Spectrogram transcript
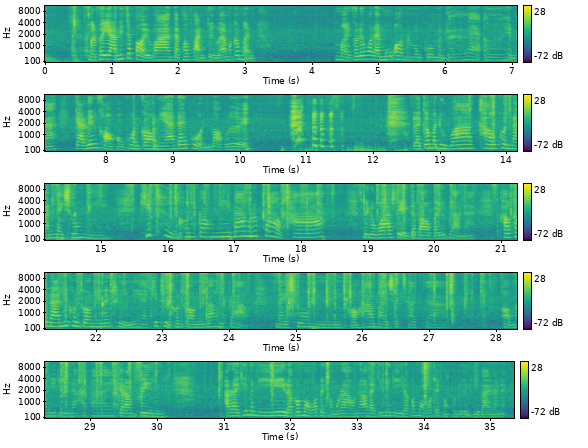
เหมือนพยายามที่จะปล่อยวาง แต่พอฝันถึงแล้วมันก็เหมือนเหมือนเขาเรียกว่าอะไรมูฟออนเป็นวงกลมเหมือนกันแล้วแหละเออเห็นไหมการเล่นของของคนกองเนี้ยได้ผลบอกเลย แล้วก็มาดูว่าเขาคนนั้นในช่วงนี้ คิดถึงคนกองนี้บ้างหรือเปล่าคะ ไม่รู้ว่าเสียงจะเบาไปหรือเปล่านะ เขาคนนั้นที่คนกองนี้นึกถึงเนี่ย คิดถึงคนกองนี้บ้างหรือเปล่า ในช่วงนี้ขอห้าใบชัดๆจ้าออกมาดีๆนะคะไพ่กำลังฟิน อะไรที่มันดีเราก็มองว่าเป็นของเรานะอะไรที่ไม่ดีเราก็มองว่าเป็นของคนอื่นกี่ใบแล้วเนี่ย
